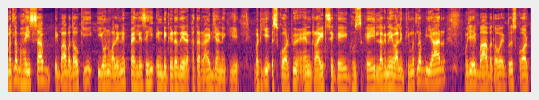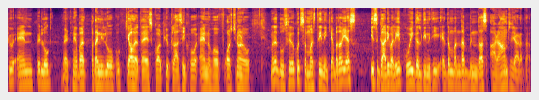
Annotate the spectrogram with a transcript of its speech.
मतलब भाई साहब, एक बात बताओ कि ईन वाले ने पहले से ही इंडिकेटर दे रखा था राइट जाने के लिए बट ये स्कॉर्पियो एन राइट से गई, घुस गई, लगने वाली थी। मतलब यार, मुझे एक बात बताओ, एक तो स्कॉर्पियो एन पे लोग बैठने के बाद पता नहीं लोगों को क्या हो जाता है स्कॉर्पियो क्लासिक हो एन हो फॉर्चुनर हो मतलब दूसरे को कुछ समझते ही नहीं। क्या बताओ यस इस गाड़ी वाले की कोई गलती नहीं थी, एकदम बंदा बिंदास आराम से जा रहा था।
